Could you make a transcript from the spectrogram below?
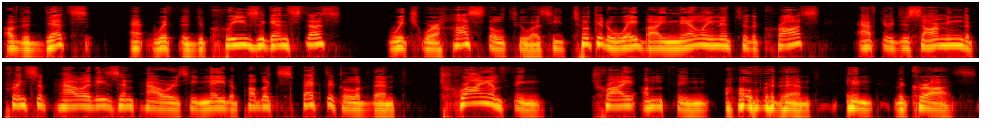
of the debts at, with the decrees against us, which were hostile to us. He took it away by nailing it to the cross after disarming the principalities and powers, he made a public spectacle of them, triumphing, triumphing over them in the cross.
